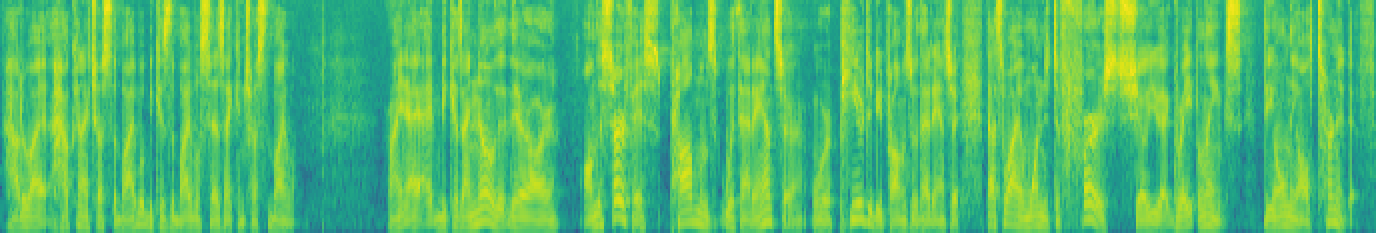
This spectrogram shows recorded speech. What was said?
how do I how can I trust the Bible? Because the Bible says I can trust the Bible. Right? I, because I know that there are on the surface problems with that answer or appear to be problems with that answer. That's why I wanted to first show you at great lengths the only alternative.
